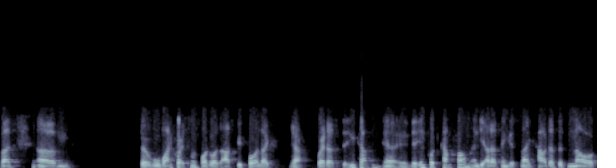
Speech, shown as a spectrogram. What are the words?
But um, so one question was what was asked before, like yeah, where does the income, uh, the input come from? And the other thing is like, how does it know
